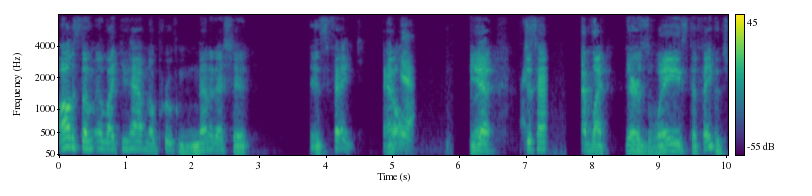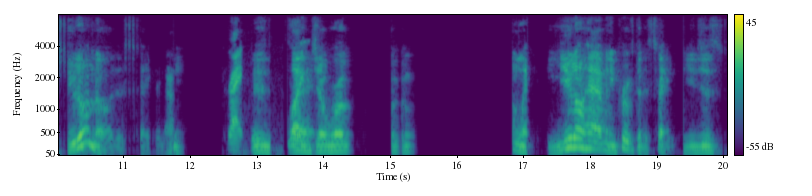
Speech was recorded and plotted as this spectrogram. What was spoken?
all this stuff, like you have no proof, none of that shit is fake at all. Yeah. Yet, Right. just have, have like, there's ways to fake it. You don't know if it's fake or not. Right. It's like Right. Joe Rogan. Like, you don't have any proof that it's fake. You just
